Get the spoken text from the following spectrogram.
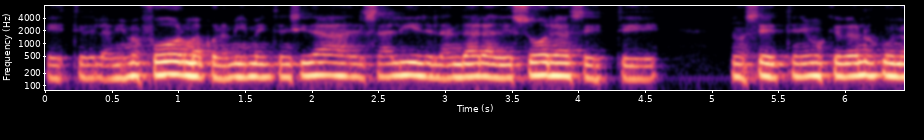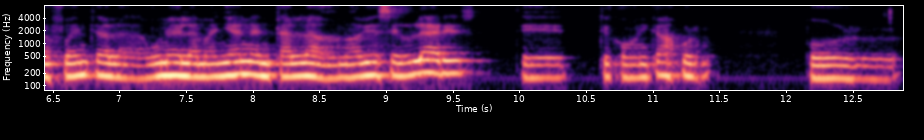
este, de la misma forma, con la misma intensidad, el salir, el andar a deshoras, este, no sé, tenemos que vernos con una fuente a la una de la mañana en tal lado, no había celulares, te, comunicabas por, por,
